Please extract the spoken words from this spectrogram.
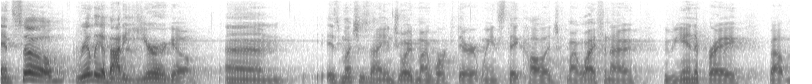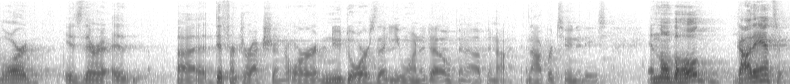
And so, really, about a year ago, um, as much as I enjoyed my work there at Wayne State College, my wife and I we began to pray about, Lord, is there a, a different direction or new doors that you wanted to open up and, and opportunities? And lo and behold, God answered,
